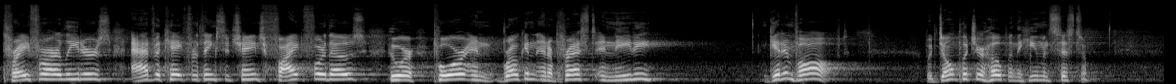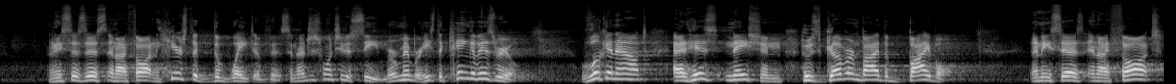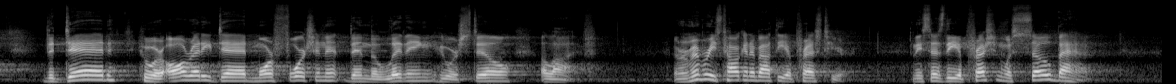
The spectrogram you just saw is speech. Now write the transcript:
Pray for our leaders, advocate for things to change, fight for those who are poor and broken and oppressed and needy. Get involved. But don't put your hope in the human system. And he says this, and I thought, and here's the, the weight of this, and I just want you to see. Remember, he's the king of Israel, looking out at his nation who's governed by the Bible. And he says, and I thought, the dead who are already dead more fortunate than the living who are still alive. And remember, he's talking about the oppressed here. And he says the oppression was so bad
